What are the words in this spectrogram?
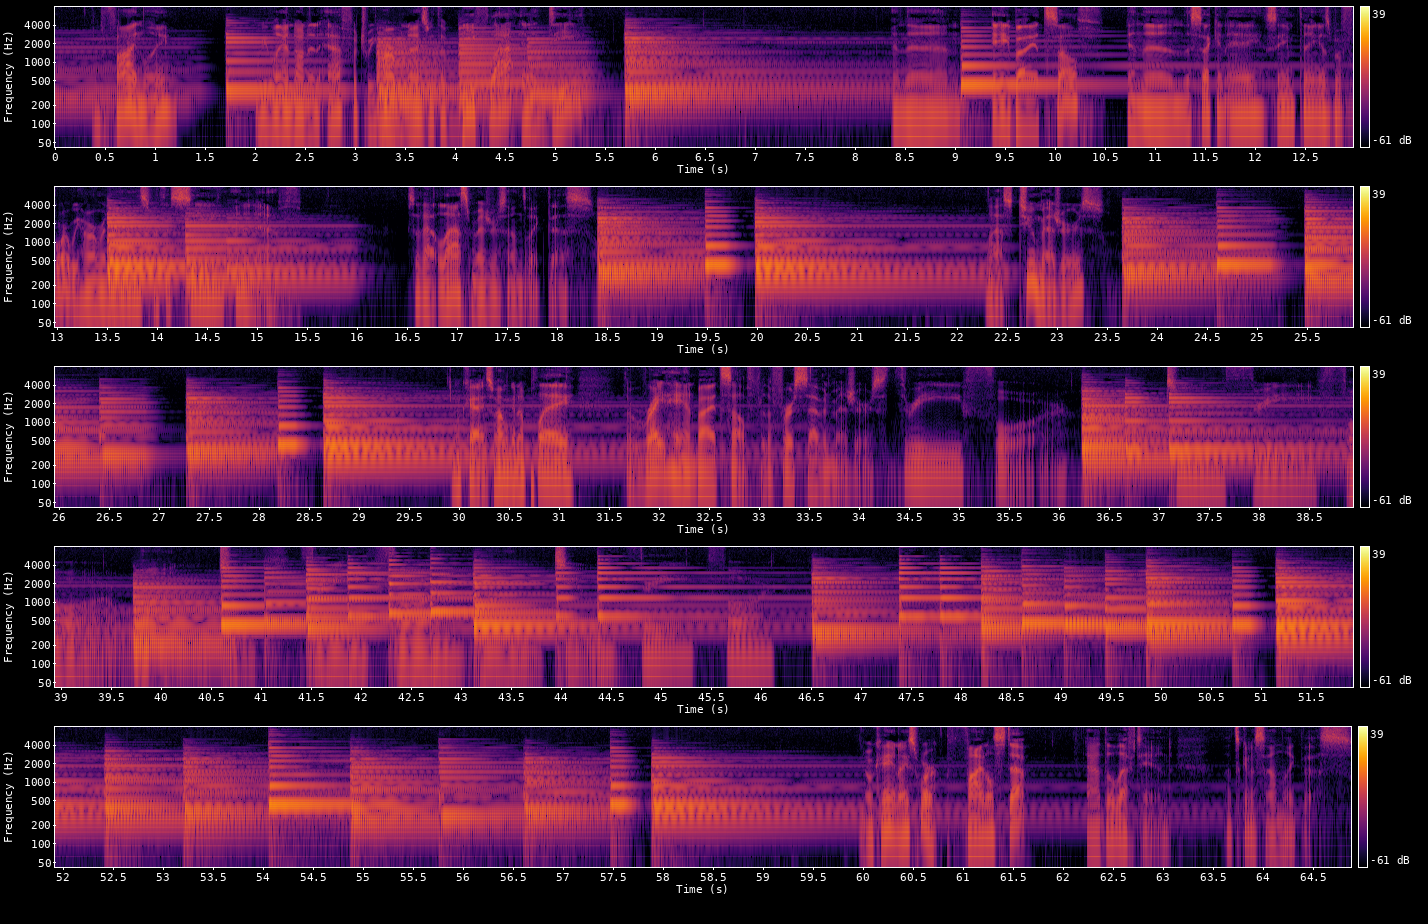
And finally, we land on an F, which we harmonize with a B flat and a D. And then A by itself. And then the second A, same thing as before, we harmonize with a C and an F. So that last measure sounds like this. Last two measures. Okay, so I'm going to play the right hand by itself for the first seven measures. Three, four, Okay, nice work. Final step, add the left hand. That's going to sound like this.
